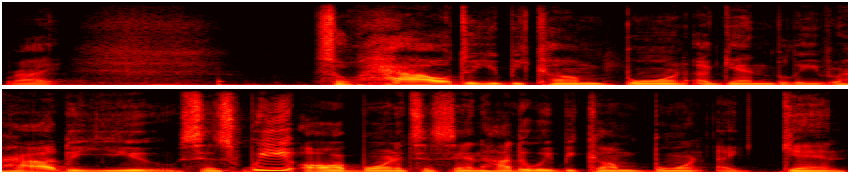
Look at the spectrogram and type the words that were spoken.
Right? So, how do you become born again believer? How do you, since we are born into sin, how do we become born again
